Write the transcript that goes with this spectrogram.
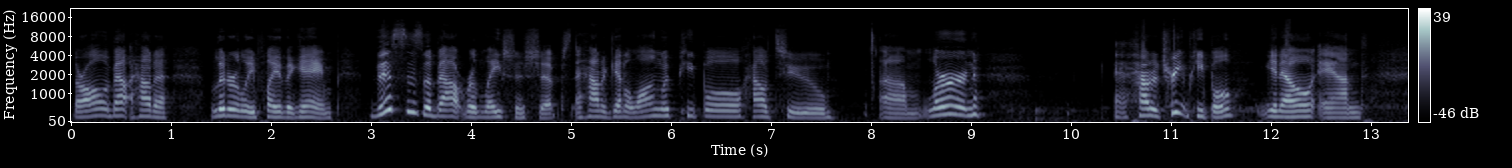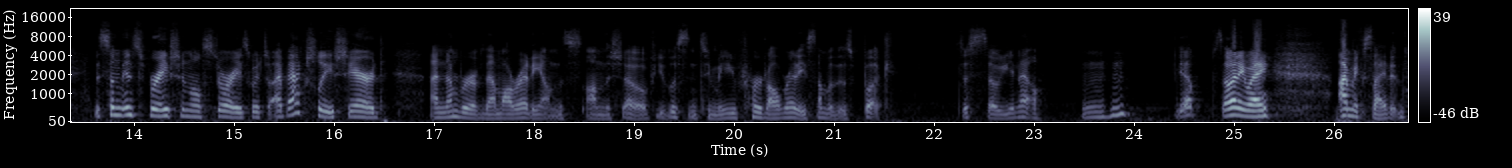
They're all about how to literally play the game. This is about relationships and how to get along with people, how to um, learn how to treat people, you know, and some inspirational stories, which I've actually shared a number of them already on this on the show. If you listen to me, you've heard already some of this book. Just so you know. Mm-hmm. Yep. So anyway, I'm excited.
